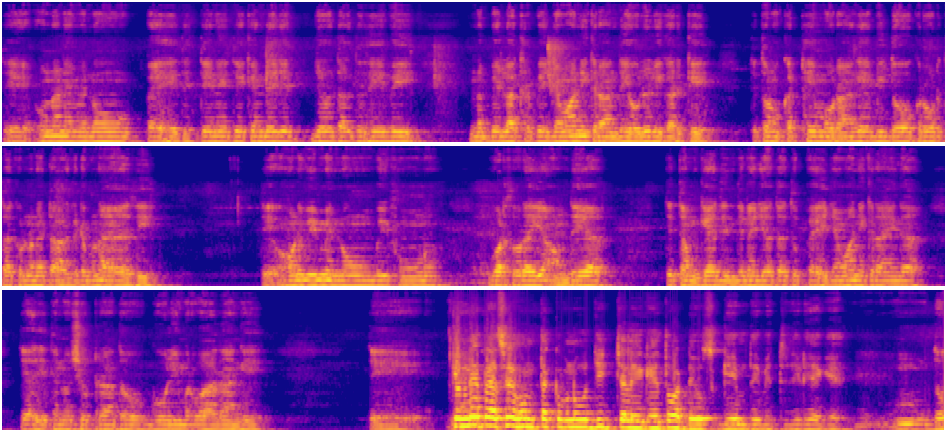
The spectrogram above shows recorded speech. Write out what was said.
ਤੇ ਉਹਨਾਂ ਨੇ ਮੈਨੂੰ ਪੈਸੇ ਦਿੱਤੇ ਨੇ ਤੇ ਕਹਿੰਦੇ ਜੇ ਜਦੋਂ ਤੱਕ ਤੁਸੀਂ ਵੀ 90 ਲੱਖ ਰੁਪਏ ਜਮ੍ਹਾਂ ਨਹੀਂ ਕਰਾਉਂਦੇ ਹੌਲੀ ਹੌਲੀ ਕਰਕੇ ਤੇ ਤੁਹਾਨੂੰ ਇਕੱਠੇ ਮੋੜਾਂਗੇ ਵੀ 2 ਕਰੋੜ ਤੱਕ ਉਹਨਾਂ ਨੇ ਟਾਰਗੇਟ ਬਣਾਇਆ ਹੋਇਆ ਸੀ। ਤੇ ਹੁਣ ਵੀ ਮੈਨੂੰ ਵੀ ਫੋਨ ਵਰਤੋਂ ਰਾਹੀਂ ਆਉਂਦੇ ਆ ਤੇ ਧਮਕੀਆਂ ਦਿੰਦੇ ਨੇ, ਜਦੋਂ ਤੱਕ ਤੂੰ ਪੈਸੇ ਜਮ੍ਹਾਂ ਨਹੀਂ ਕਰਾਏਗਾ ਤੇ ਅਸੀਂ ਤੈਨੂੰ ਸ਼ੂਟਰਾਂ ਤੋਂ ਗੋਲੀ ਮਰਵਾ ਦਾਂਗੇ ਤੇ ਕਿੰਨੇ ਪੈਸੇ ਹੁਣ ਤੱਕ ਵਿਨੋਦ ਜੀ ਚਲੇ ਗਏ ਤੁਹਾਡੇ ਉਸ ਗੇਮ ਦੇ ਵਿੱਚ ਜਿਹੜੇ ਹੈਗੇ 2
